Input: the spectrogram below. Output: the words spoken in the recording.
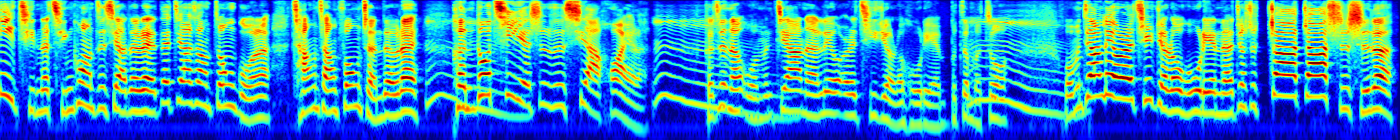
疫情的情况之下，对不对？再加上中国呢常常封城，对不对？很多企业是不是吓坏了？嗯可是呢，我们家呢六二七九的胡联不这么做，嗯我们家六二七九的胡联呢，就是扎扎实实的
